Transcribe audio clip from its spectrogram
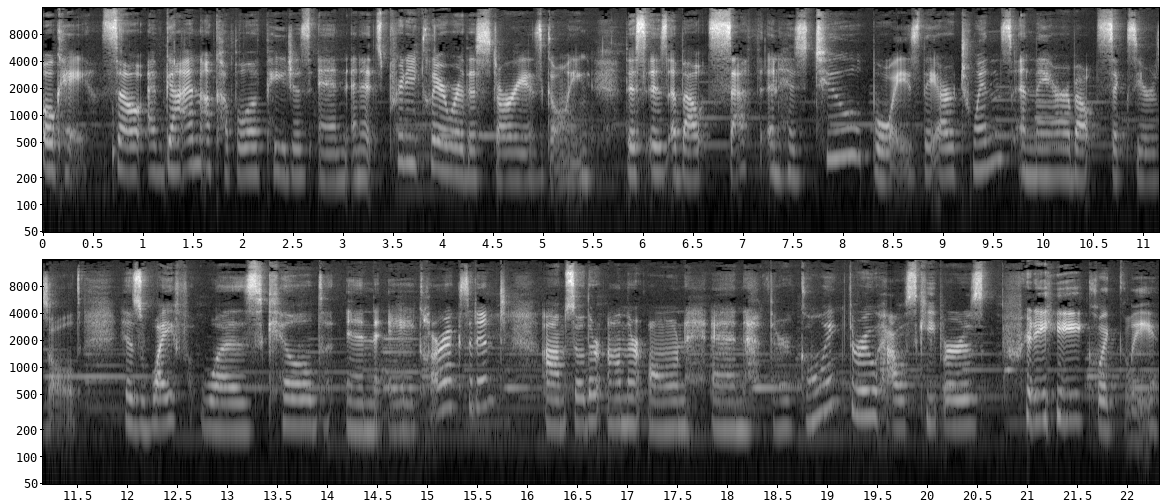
Okay, so I've gotten a couple of pages in and it's pretty clear where this story is going. This is about Seth and his two boys. They are twins and they are about six years old. His wife was killed in a car accident, um, so they're on their own and they're going through housekeepers pretty quickly.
